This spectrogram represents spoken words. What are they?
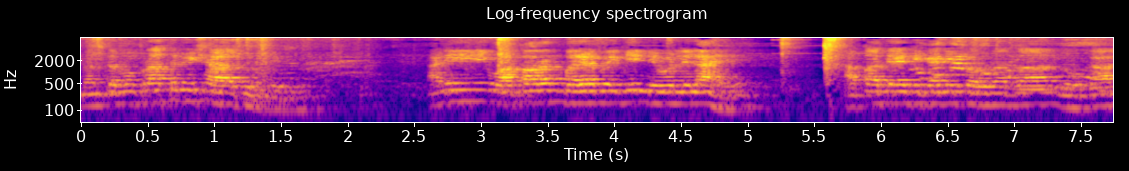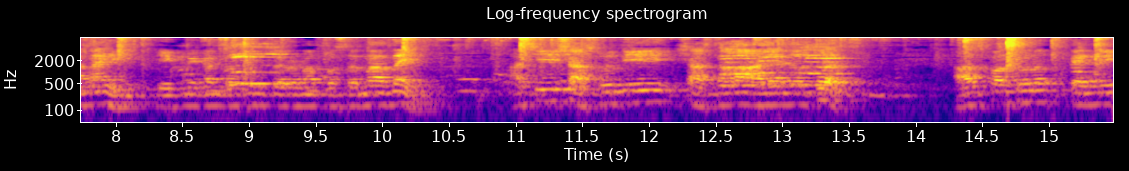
नंतर मग प्राथमिक शाळा सुरू केली. आणि वातावरण बऱ्यापैकी निवडलेलं आहे. आता त्या ठिकाणी करोनाचा धोका नाही एकमेकांपासून करोना पसरणार नाही अशी शाश्वती शासनाला आल्यानंतर आजपासून त्यांनी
